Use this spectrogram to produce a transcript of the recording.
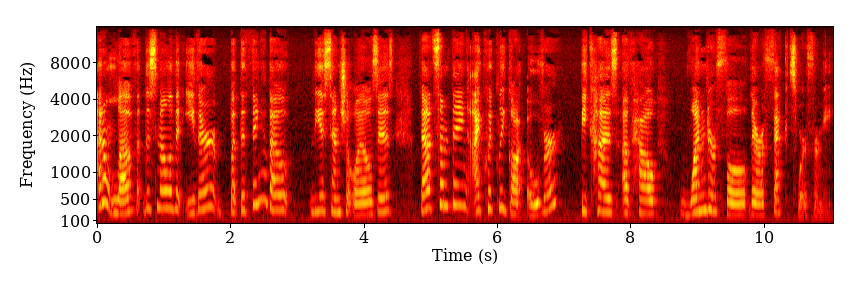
I don't love the smell of it either, but the thing about the essential oils is that's something I quickly got over because of how wonderful their effects were for me.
